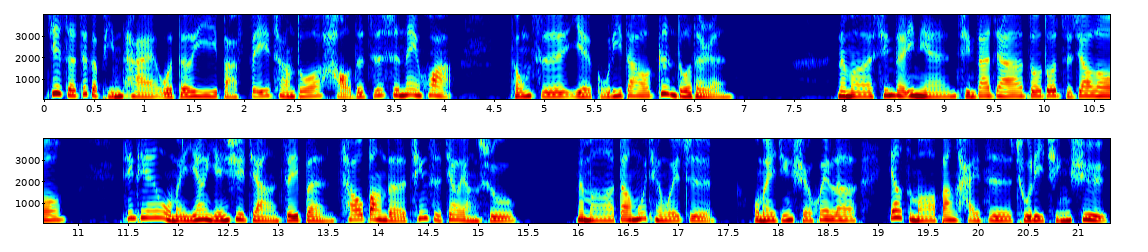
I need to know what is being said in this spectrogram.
借着这个平台，我得以把非常多好的知识内化，同时也鼓励到更多的人。那么新的一年，请大家多多指教喽。今天我们一样延续讲这一本超棒的亲子教养书。那么到目前为止，我们已经学会了要怎么帮孩子处理情绪，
